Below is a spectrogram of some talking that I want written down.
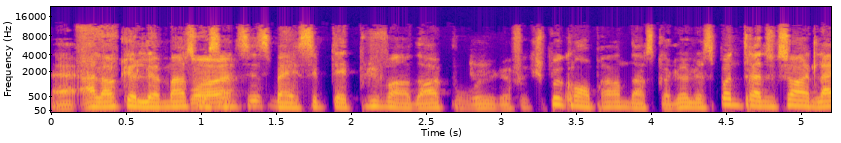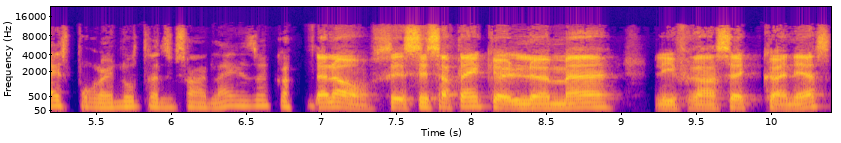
Euh, alors que le Mans 66, ben, c'est peut-être plus vendeur pour eux. Là. Fait que je peux comprendre dans ce cas-là. -là, c'est pas une traduction anglaise pour une autre traduction anglaise. Non, non, c'est certain que le Mans, les Français connaissent.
